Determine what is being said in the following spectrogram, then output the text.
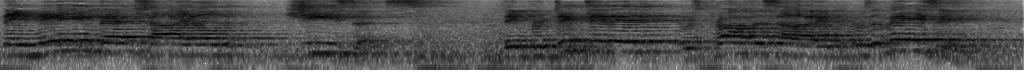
They named that child Jesus. They predicted it, it was prophesied, it was amazing.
